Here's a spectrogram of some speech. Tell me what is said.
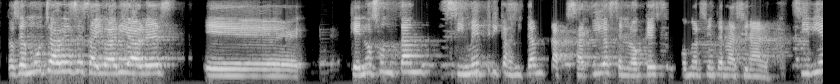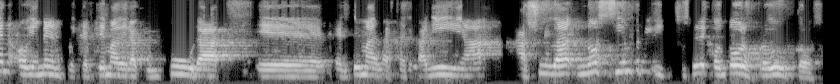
Entonces, muchas veces hay variables eh, que no son tan simétricas y tan taxativas en lo que es el comercio internacional. Si bien, obviamente, que el tema de la cultura, eh, el tema de la cercanía, ayuda, no siempre y sucede con todos los productos.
